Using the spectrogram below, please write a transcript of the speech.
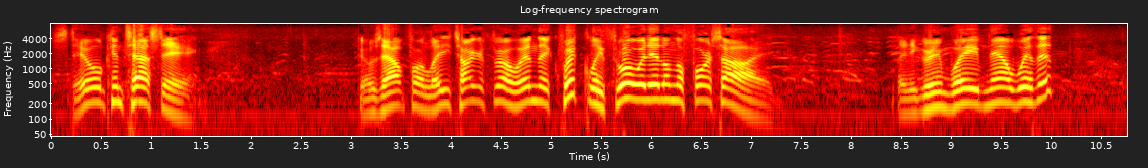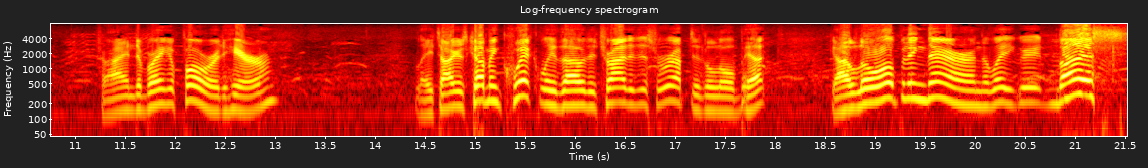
Still contesting. Goes out for a Lady Tiger throw in. They quickly throw it in on the far side. Lady Green Wave now with it. Trying to bring it forward here. Lady Tigers coming quickly though to try to disrupt it a little bit. Got a little opening there, and the Lady Green. Nice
